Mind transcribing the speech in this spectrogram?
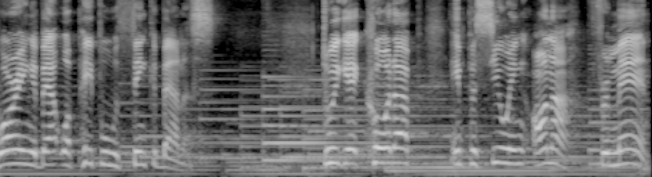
worrying about what people will think about us? Do we get caught up in pursuing honor from man?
